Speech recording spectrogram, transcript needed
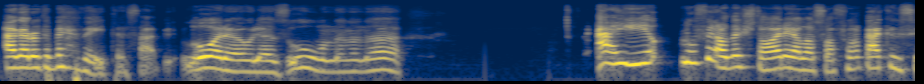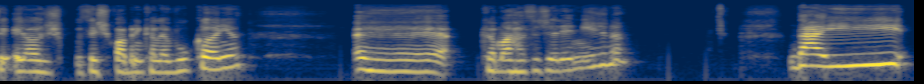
a garota perfeita, sabe? Loura, olho azul, nananã. Aí, no final da história, ela sofre um ataque. Elas, vocês descobrem que ela é vulcânia, é, que é uma raça de alienígena. Daí,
